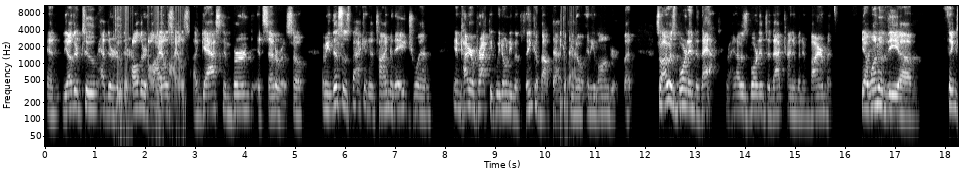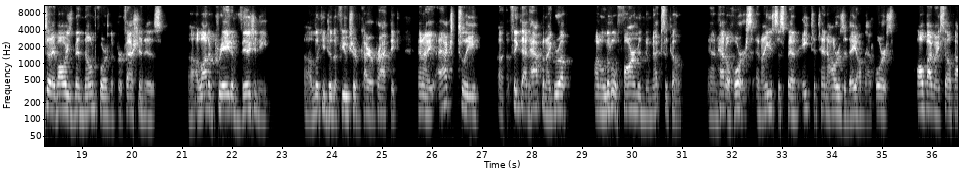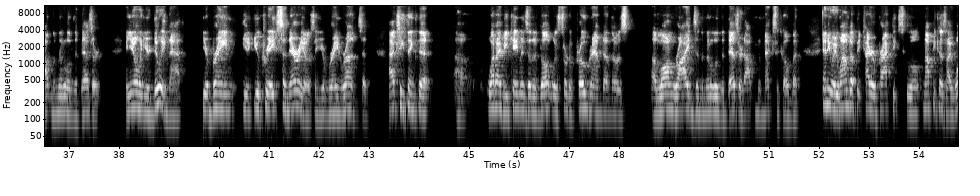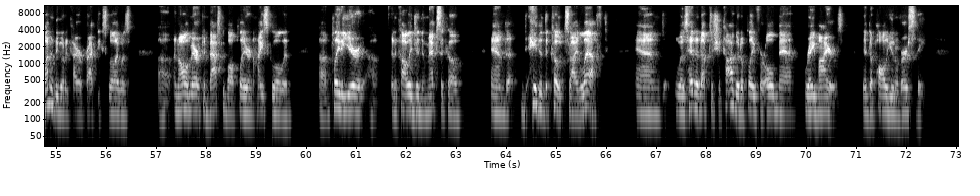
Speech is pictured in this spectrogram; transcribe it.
and the other two had their, their all their all files, their files. Uh, gassed and burned, etc. So, I mean, this was back in a time and age when, in chiropractic, we don't even think about that, you know, any longer. But so I was born into that, right? I was born into that kind of an environment. Yeah, one of the uh, things that I've always been known for in the profession is uh, a lot of creative visioning uh, looking to the future of chiropractic. And I actually uh, think that happened. I grew up on a little farm in New Mexico and had a horse. And I used to spend eight to 10 hours a day on that horse, all by myself out in the middle of the desert. And you know, when you're doing that, your brain, you, you create scenarios and your brain runs. And I actually think that uh, what I became as an adult was sort of programmed on those uh, long rides in the middle of the desert out in New Mexico. But anyway, wound up at chiropractic school, not because I wanted to go to chiropractic school. I was uh, an All American basketball player in high school and uh, played a year uh, at a college in New Mexico and uh, hated the coach. So I left and was headed up to Chicago to play for old man Ray Myers at DePaul University.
